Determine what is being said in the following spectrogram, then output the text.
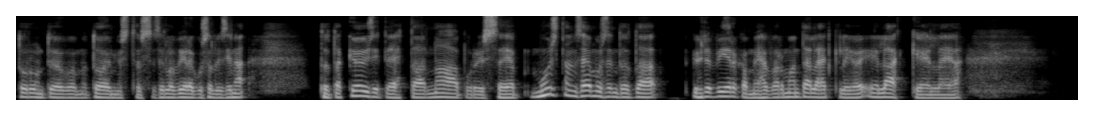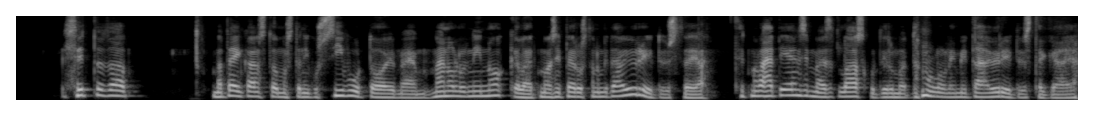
Turun työvoimatoimistossa silloin vielä, kun se oli siinä tota, köysitehtaan naapurissa. Ja muistan semmoisen tota, yhden virkamiehen varmaan tällä hetkellä jo eläkkeellä. Ja sitten tota, mä tein kanssa tuommoista niinku sivutoimea. Mä en ollut niin nokkela, että mä olisin perustanut mitään yritystä ja sitten mä lähetin ensimmäiset laskut ilman, että mulla oli mitään yritystäkään. Ja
